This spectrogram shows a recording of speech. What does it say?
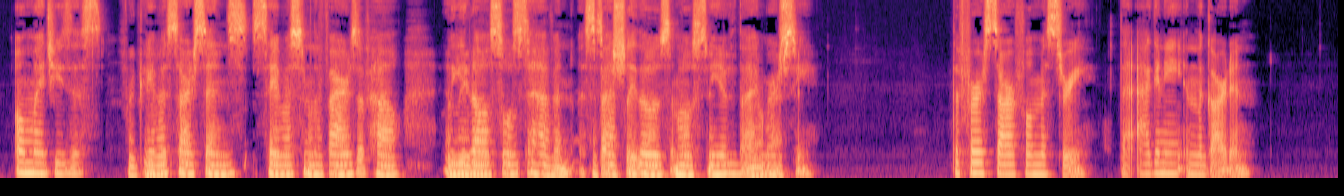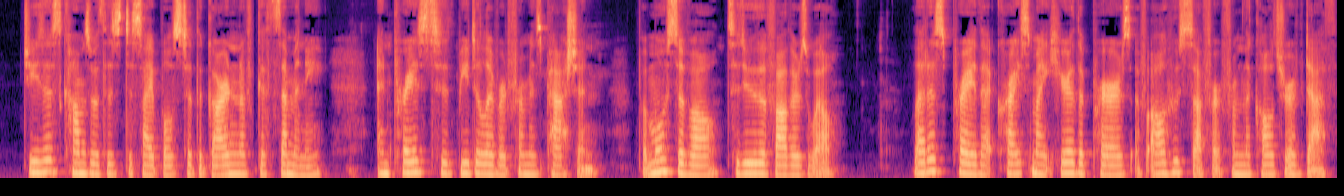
O my Jesus, forgive us our sins, save us from the fires of hell, and lead all souls to heaven, especially those in most need of thy mercy. The first sorrowful mystery, the agony in the garden. Jesus comes with his disciples to the Garden of Gethsemane and prays to be delivered from his passion, but most of all, to do the Father's will. Let us pray that Christ might hear the prayers of all who suffer from the culture of death,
